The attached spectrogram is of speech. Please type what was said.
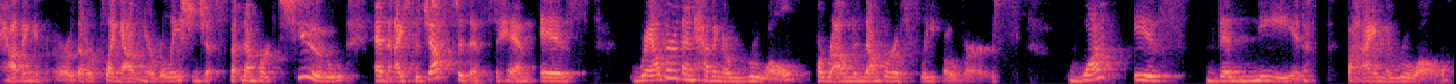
having or that are playing out in your relationships. But number two, and I suggested this to him, is rather than having a rule around the number of sleepovers, what is the need behind the rule?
